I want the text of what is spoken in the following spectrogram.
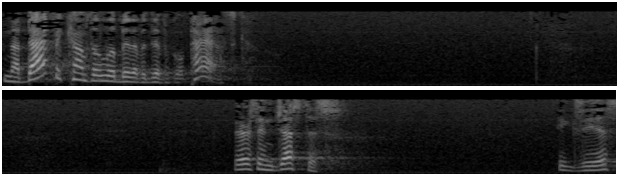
Now that becomes a little bit of a difficult task. There's injustice exist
